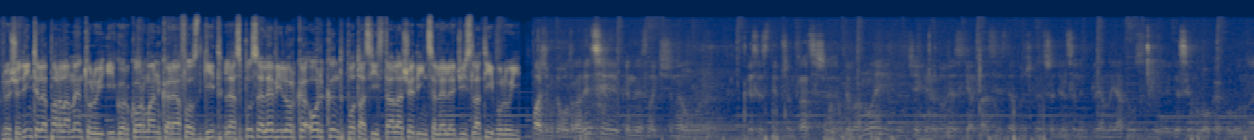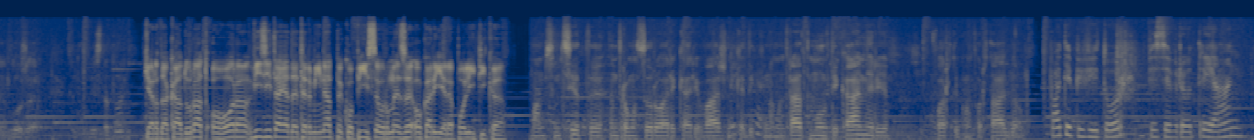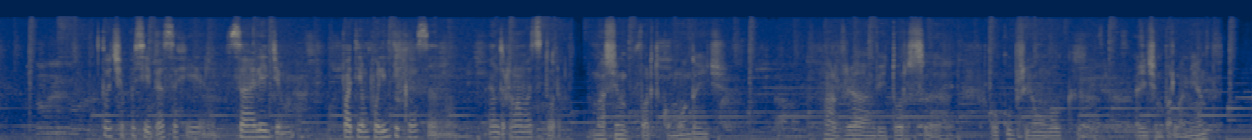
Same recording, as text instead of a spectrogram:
Președintele Parlamentului, Igor Corman, care a fost ghid, le-a spus elevilor că oricând pot asista la ședințele legislativului. Facem ca o tradiție, când ies la Chișinău, găsesc timp și intrați și pe la noi. Cei care doresc chiar să asiste atunci când ședințele în plen, iată, o să găsim loc acolo în loja pentru vizitatori. Chiar dacă a durat o oră, vizita i-a determinat pe copii să urmeze o carieră politică. M-am simțit uh, într-o măsură oarecare vașnică de când am intrat în multe camere, foarte confortabil. Poate pe viitor, peste vreo trei ani, tot ce posibil să fie, să alegem, poate în politică, să într-o învățătură. Mă simt foarte comod aici. Aș vrea în viitor să ocup și eu un loc uh, aici în Parlament.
